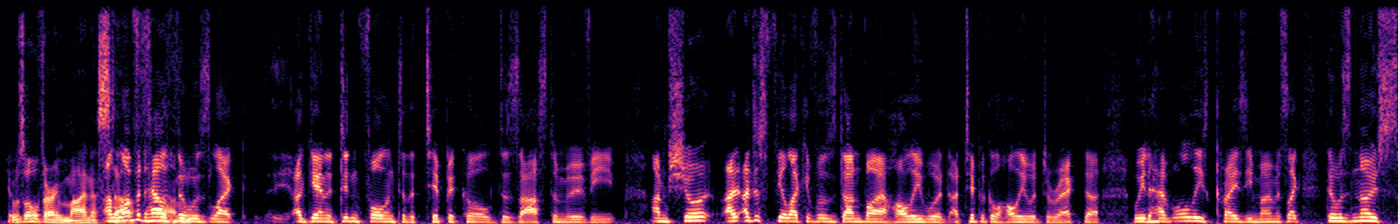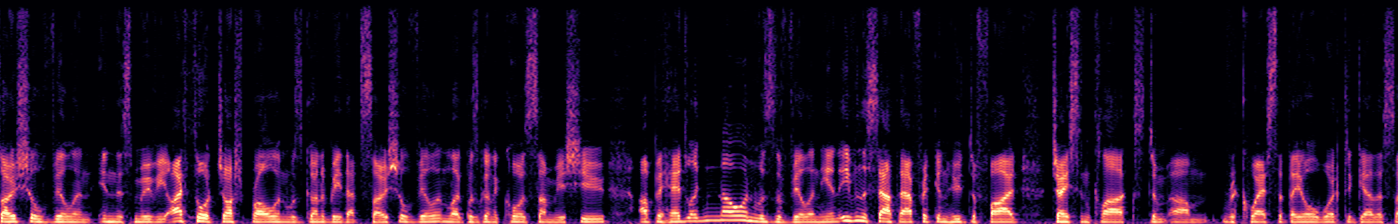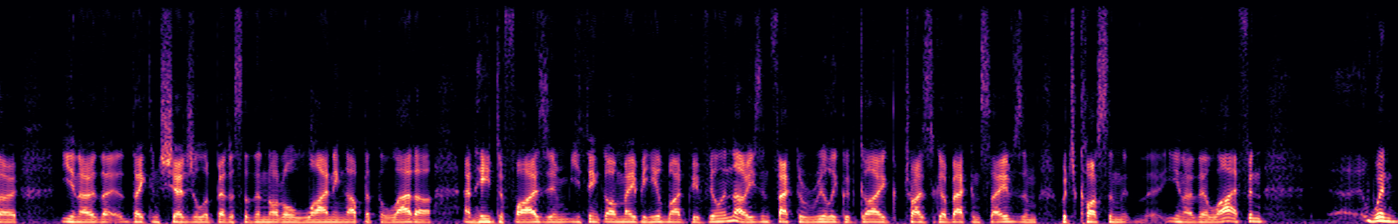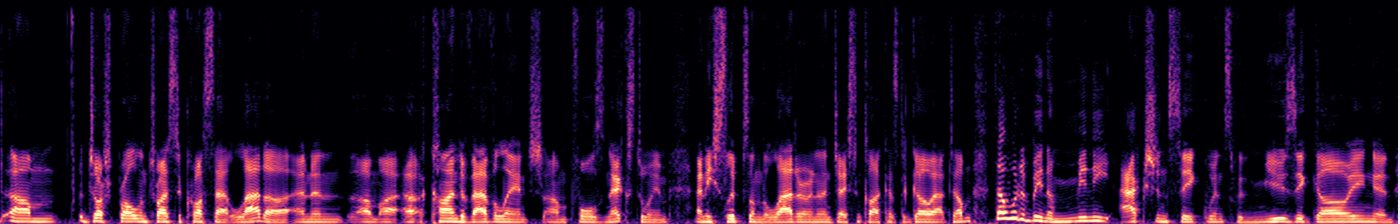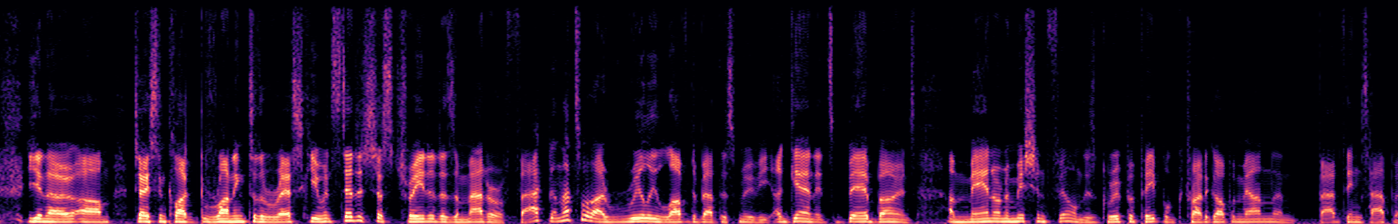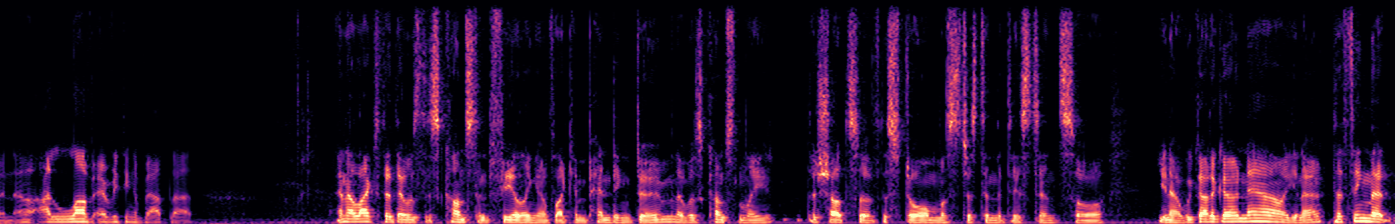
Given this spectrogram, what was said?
It was all very minor stuff. I love it how Um, there was like again it didn't fall into the typical disaster movie. I'm sure I, I just feel like if it was done by a Hollywood a typical Hollywood director, we'd have all these crazy moments. Like there was no social villain in this movie. I thought Josh Brolin was gonna be that social villain, like was gonna cause some issue up ahead. Like no one was the villain here. And even the South African who defied Jason Clarke's um, request that they all work together so you know they, they can schedule it better so they're not all lining up at the ladder and he defies him. You think oh maybe he might be a villain. No he's in fact a really good guy tries to go back and saves them which costs them you know their life. And uh, when um, Josh Brolin tries to cross that ladder, and then um, a, a kind of avalanche um, falls next to him, and he slips on the ladder, and then Jason Clarke has to go out to help him. That would have been a mini action sequence with music going, and you know, um, Jason Clarke running to the rescue. Instead, it's just treated as a matter of fact, and that's what I really loved about this movie. Again, it's bare bones, a man on a mission film. This group of people try to go up a mountain and bad things happen and i love everything about that And I liked that there was this constant feeling of like impending doom. There was constantly the shots of the storm was just in the distance, or, you know, we got to go now, you know. The thing that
